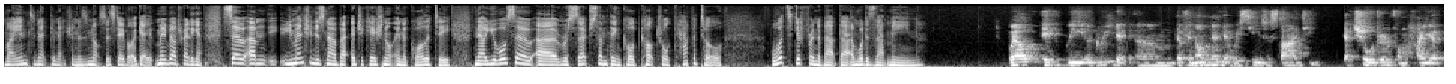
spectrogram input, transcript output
my internet connection is not so stable. Okay, maybe I'll try it again. So, um, you mentioned just now about educational inequality. Now, you also uh, researched something called cultural capital. What's different about that, and what does that mean? Well, if we agree that um, the phenomenon that we see in society, that children from higher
